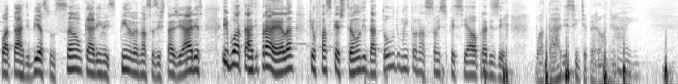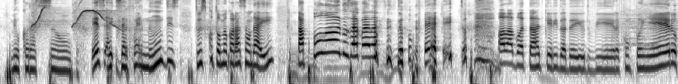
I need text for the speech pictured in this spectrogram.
Boa tarde, Bia Assunção, Karina Espínola, nossas estagiárias. E boa tarde para ela, que eu faço questão de dar toda uma entonação especial para dizer. Boa tarde, Cíntia Perônia. Ai. Meu coração. Esse Zé Fernandes, tu escutou meu coração daí? Tá pulando Zé Fernandes do peito. Olá, boa tarde, querido Adeildo Vieira, companheiro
